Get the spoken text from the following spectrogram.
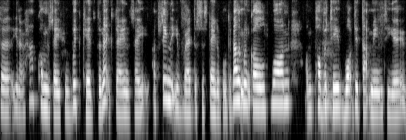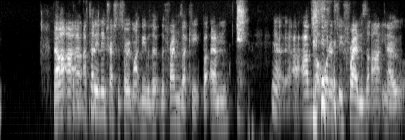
to, you know, have conversation with kids the next day and say, I've seen that you've read the Sustainable Development Goals one on poverty. Mm. What did that mean to you? Now, I, will tell you an interesting story. It might be with the, the friends I keep, but um, yeah, I, have got one or two friends that are, you know,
